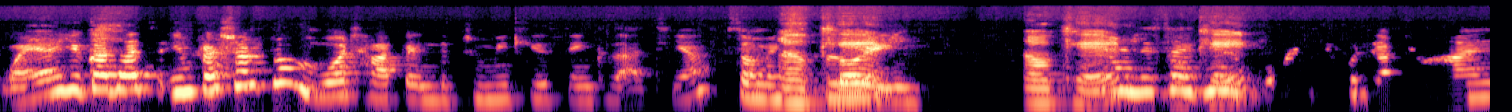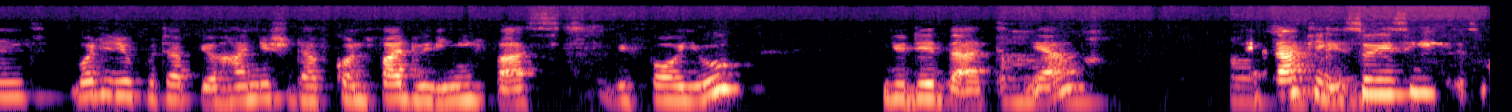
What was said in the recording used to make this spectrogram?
where you got that impression from. What happened to make you think that? Yeah, so I'm exploring. Okay. And it's like, okay. why did you put up your hand? Why did you put up your hand? You should have conferred with me first before you you did that. Oh, yeah, okay. Exactly. So you see, so,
